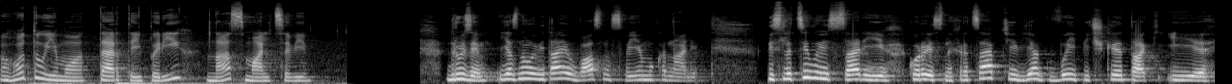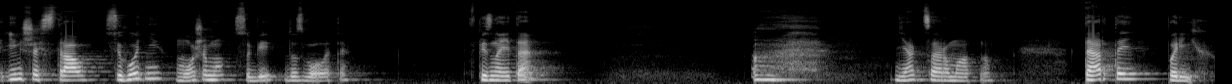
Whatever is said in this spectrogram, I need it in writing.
Готуємо тертий пиріг на смальцеві. Друзі, я знову вітаю вас на своєму каналі. Після цілої серії корисних рецептів, як випічки, так і інших страв, сьогодні можемо собі дозволити. Впізнаєте? Як це ароматно. Тертий пиріг.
